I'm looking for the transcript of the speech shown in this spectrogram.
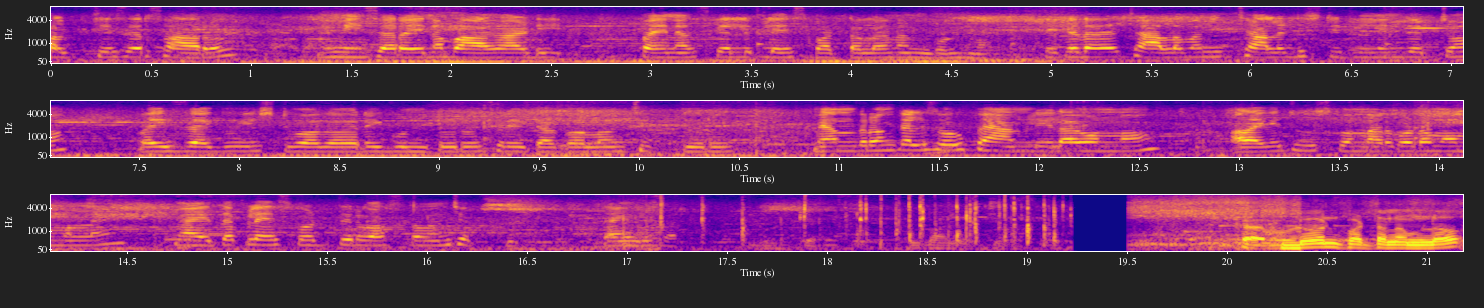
హెల్ప్ చేశారు సారు. మేము ఈసారి అయినా బాగా ఆడి ఫైనల్స్కి వెళ్ళి ప్లేస్ పట్టాలని అనుకుంటున్నాం. ఇక్కడ చాలామంది చాలా డిస్టిక్ల నుంచి వచ్చాం. వైజాగ్ ఈస్ట్ గోదావరి గుంటూరు శ్రీకాకుళం చిత్తూరు మేమందరం కలిసి ఒక ఫ్యామిలీ లాగా ఉన్నాం. అలాగే చూసుకున్నారు కూడా మమ్మల్ని. మేమైతే ప్లేస్ కొట్టి తిరిగి వస్తామని చెప్తున్నాం. థ్యాంక్ యూ సార్ డోన్ పట్టణంలో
